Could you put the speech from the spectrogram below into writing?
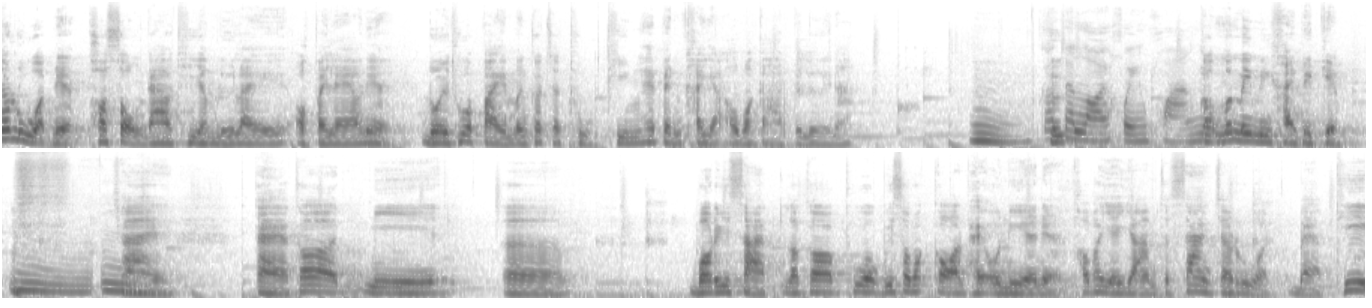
จรวดเนี่ยพอส่งดาวเทียมหรืออะไรออกไปแล้วเนี่ยโดยทั่วไปมันก็จะถูกทิ้งให้เป็นขยะอวกาศไปเลยนะ อืม ก็จะลอยเคว้งคว้างอก็ยู่ไม่มีใครไปเก็บ อืมอืม ใช่ แต่ก็มีเอ่อบริษัทแล้วก็พวกวิศวกรไพโอเนียเนี่ยเขาพยายามจะสร้างจรวดแบบที่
